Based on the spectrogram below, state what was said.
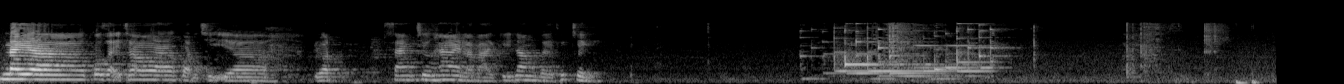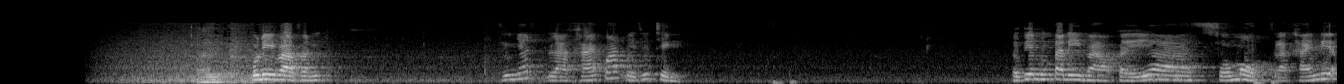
Hôm nay ờ, cô dạy cho quản trị ờ, luật sang chương 2 là bài kỹ năng về thuyết trình. Cô đi vào phần thứ nhất là khái quát về thuyết trình. Đầu tiên chúng ta đi vào cái ờ, số 1 là khái niệm.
